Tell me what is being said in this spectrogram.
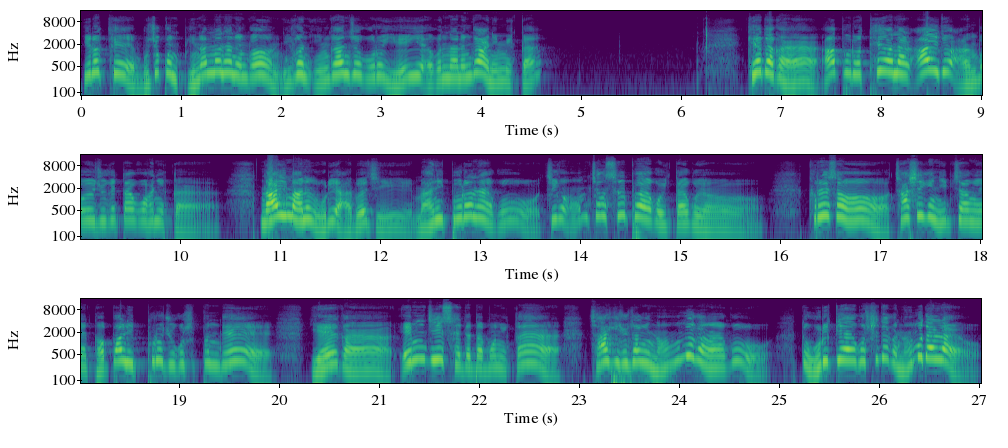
이렇게 무조건 비난만 하는 건 이건 인간적으로 예의에 어긋나는 거 아닙니까? 게다가 앞으로 태어날 아이도 안 보여주겠다고 하니까 나이 많은 우리 아버지 많이 불안하고 지금 엄청 슬퍼하고 있다고요. 그래서 자식인 입장에 더 빨리 풀어주고 싶은데 얘가 MZ 세대다 보니까 자기 주장이 너무 강하고 또 우리 때하고 시대가 너무 달라요.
